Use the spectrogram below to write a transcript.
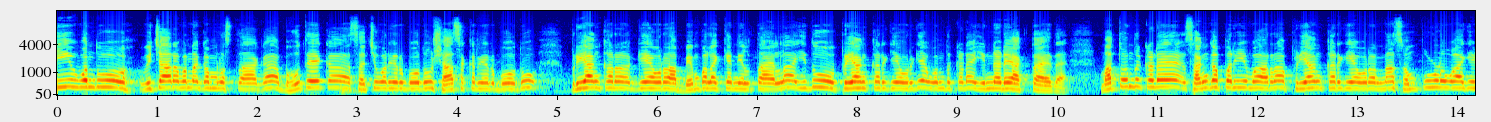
ಈ ಒಂದು ವಿಚಾರವನ್ನು ಗಮನಿಸಿದಾಗ ಬಹುತೇಕ ಸಚಿವರಿರ್ಬೋದು, ಶಾಸಕರಿರ್ಬೋದು ಇರ್ಬೋದು ಖರ್ಗೆ ಅವರ ಬೆಂಬಲಕ್ಕೆ ನಿಲ್ತಾ ಇಲ್ಲ. ಇದು ಪ್ರಿಯಾಂಕರ್ಗೆ ಅವರಿಗೆ ಒಂದು ಕಡೆ ಹಿನ್ನಡೆ ಆಗ್ತಾ ಇದೆ. ಮತ್ತೊಂದು ಕಡೆ ಸಂಘ ಪರಿವಾರ ಪ್ರಿಯಾಂಕರ್ಗೆ ಅವರನ್ನ ಸಂಪೂರ್ಣವಾಗಿ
